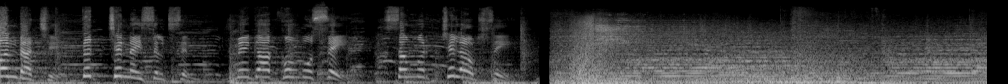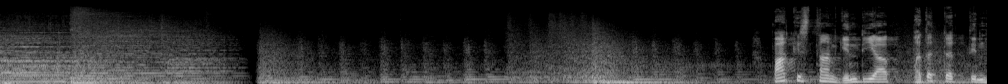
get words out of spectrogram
வந்தாச்சு. தி சென்னை சில்க்ஸின் மெகா கோம்போ சே சம்மர் சில் அவுட் சே. பாகிஸ்தான் இந்தியா பதற்றத்தின்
